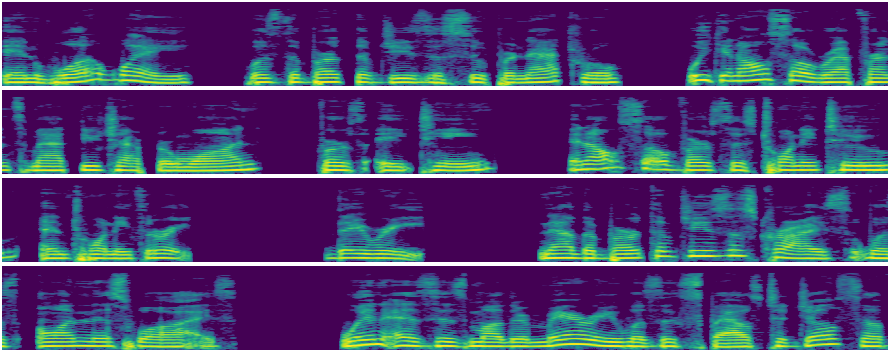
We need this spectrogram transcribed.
in what way was the birth of Jesus supernatural, we can also reference Matthew chapter 1, verse 18, and also verses 22 and 23. They read, Now the birth of Jesus Christ was on this wise. When as his mother Mary was espoused to Joseph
